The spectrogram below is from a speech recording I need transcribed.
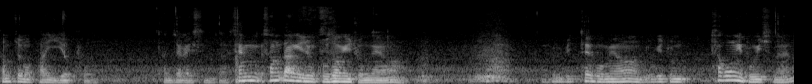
3.5파 이어폰 단자가 있습니다. 생- 상당히 좀 구성이 좋네요. 그 밑에 보면 여기 좀 타공이 보이시나요?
